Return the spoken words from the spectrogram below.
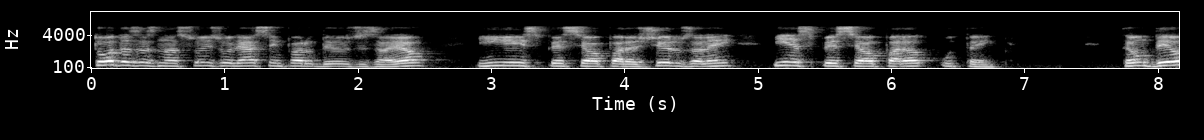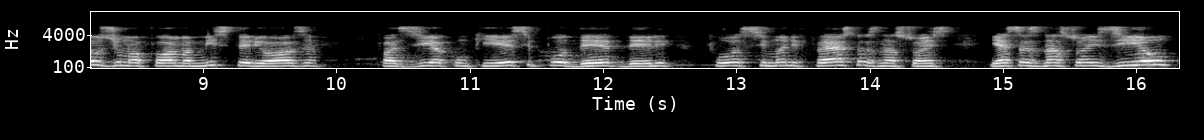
todas as nações olhassem para o Deus de Israel, e em especial para Jerusalém, e em especial para o templo. Então, Deus, de uma forma misteriosa, fazia com que esse poder dele fosse manifesto às nações e essas nações iam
